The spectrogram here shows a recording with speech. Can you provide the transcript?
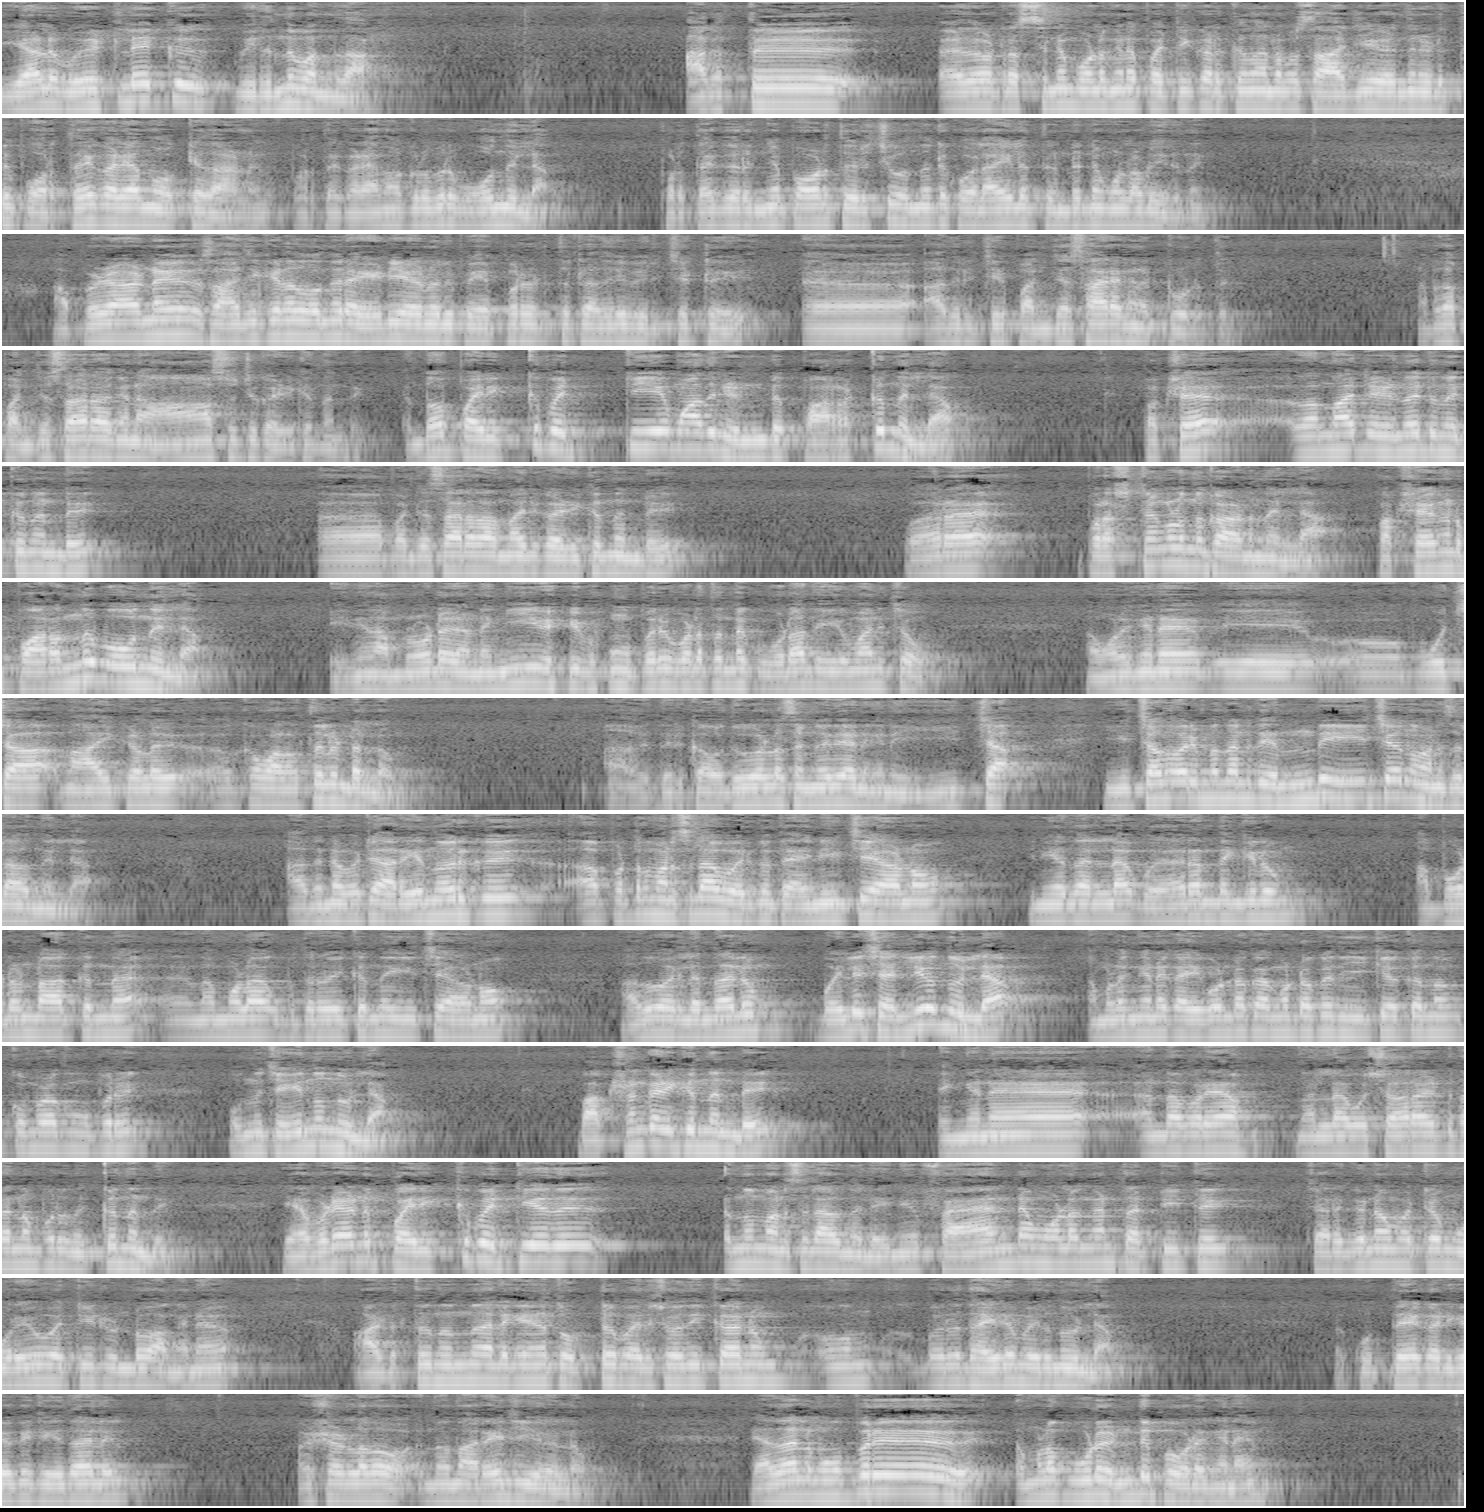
ഇയാൾ വീട്ടിലേക്ക് വിരുന്ന് വന്നതാ. അകത്ത് ഏതോ ഡ്രസ്സിന്റെ മുകളിൽ ഇങ്ങനെ പറ്റിക്കിടക്കുന്ന പറഞ്ഞപ്പോൾ സാജി എഴുന്നേലെടുത്ത് പുറത്തേക്ക് കളയാൻ നോക്കിയതാണ്. പുറത്തേക്ക് കളയാൻ നോക്കിയപ്പോൾ ഇവർ പോകുന്നില്ല. പുറത്തേക്ക് എറിഞ്ഞപ്പോൾ അവിടെ തിരിച്ചു വന്നിട്ട് കൊലായിലെ തിണ്ടിന്റെ മുകളിൽ അവിടെ ഇരുന്ന്. അപ്പോഴാണ് സാജിക്കനെ തോന്നിയൊരു ഐഡിയ ആണ്. ഒരു പേപ്പർ എടുത്തിട്ട് അതിൽ വിരിച്ചിട്ട് അതിരിച്ചിരി പഞ്ചസാര അങ്ങനെ ഇട്ട് കൊടുത്ത്. അപ്പോൾ ആ പഞ്ചസാര അങ്ങനെ ആസ്വദിച്ച് കഴിക്കുന്നുണ്ട്. എന്തോ പരിക്ക് പറ്റിയ മാതിരി ഉണ്ട്. പറക്കുന്നില്ല. പക്ഷേ നന്നായിട്ട് എഴുന്നേറ്റ് നിൽക്കുന്നുണ്ട്. പഞ്ചസാര നന്നായിട്ട് കഴിക്കുന്നുണ്ട്. വേറെ പ്രശ്നങ്ങളൊന്നും കാണുന്നില്ല. പക്ഷേ അങ്ങോട്ട് പറന്നു പോകുന്നില്ല. ഇനി നമ്മളോട് ഇണങ്ങി മൂപ്പര് ഇവിടെ തന്നെ കൂടാൻ തീരുമാനിച്ചോ? നമ്മളിങ്ങനെ ഈ പൂച്ച നായ്ക്കൾ ഒക്കെ വളർത്തലുണ്ടല്ലോ. ഇതൊരു കൗതുകമുള്ള സംഗതിയാണ്. ഇങ്ങനെ ഈച്ച ഈച്ച എന്ന് പറയുമ്പോൾ തന്നെ ഇത് എന്ത് ഈച്ച എന്ന് മനസ്സിലാവുന്നില്ല. അതിനെപ്പറ്റി അറിയുന്നവർക്ക് പെട്ടെന്ന് മനസ്സിലാവുമായിരിക്കും. തേനീച്ചയാണോ ഇനി അതല്ല വേറെന്തെങ്കിലും അപകടം ഉണ്ടാക്കുന്ന നമ്മളെ ഉപദ്രവിക്കുന്ന ഈച്ചയാണോ? അത് വരില്ല എന്തായാലും വലിയ ശല്യമൊന്നുമില്ല നമ്മളിങ്ങനെ കൈകൊണ്ടൊക്കെ അങ്ങോട്ടൊക്കെ നീക്കിയൊക്കെ നോക്കുമ്പോഴൊക്കെ മൂപ്പര് ഒന്നും ചെയ്യുന്നൊന്നുമില്ല. ഭക്ഷണം കഴിക്കുന്നുണ്ട്. ഇങ്ങനെ എന്താ പറയാ നല്ല ഉഷാറായിട്ട് തന്നെ മൂപ്പര് നിൽക്കുന്നുണ്ട്. എവിടെയാണ് പരിക്ക് പറ്റിയത് എന്നും മനസ്സിലാവുന്നില്ല. ഇനി ഫാനിന്റെ മുളങ്ങാൻ തട്ടിയിട്ട് ചെറുകിനോ മറ്റോ മുറിവ് പറ്റിയിട്ടുണ്ടോ? അങ്ങനെ അടുത്ത് നിന്ന് അല്ലെങ്കിൽ തൊട്ട് പരിശോധിക്കാനും ഒന്നും ഒരു ധൈര്യം വരുന്നുമില്ല. കുത്തയെ കടിക്കുകയൊക്കെ ചെയ്താൽ വിഷമുള്ളതോ എന്നൊന്നും അറേഞ്ച് ചെയ്യില്ലല്ലോ. ഏതായാലും മൂപ്പര് നമ്മളെ കൂടെ ഉണ്ട് ഇപ്പോൾ ഇവിടെ ഇങ്ങനെ.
